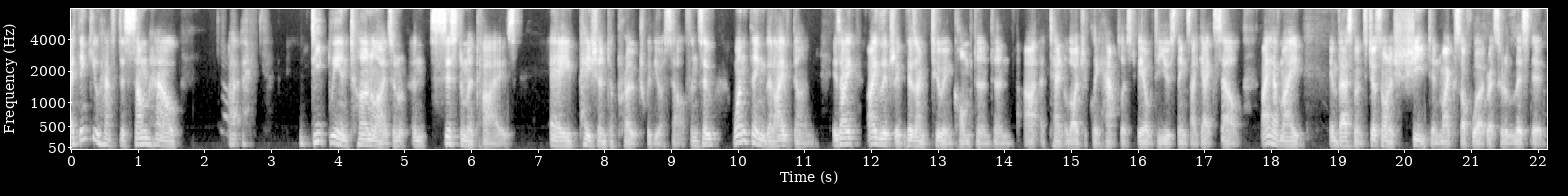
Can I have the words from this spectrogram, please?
I think you have to somehow uh, deeply internalize and, and, systematize a patient approach with yourself. And so, one thing that I've done is I, I literally, because I'm too incompetent and uh, technologically hapless to be able to use things like Excel, I have my investments just on a sheet in Microsoft Word where sort of listed.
